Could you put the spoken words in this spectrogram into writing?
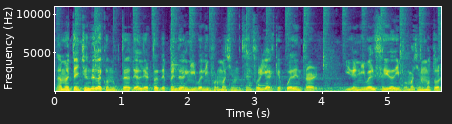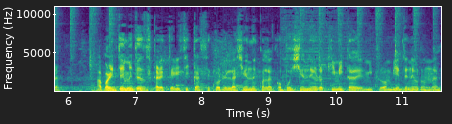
La mantención de la conducta de alerta depende del nivel de información sensorial que puede entrar y del nivel de salida de información motora. Aparentemente esas características se correlacionan con la composición neuroquímica del microambiente neuronal.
